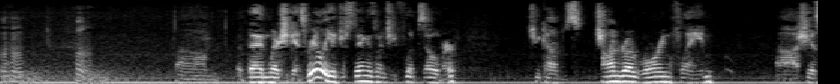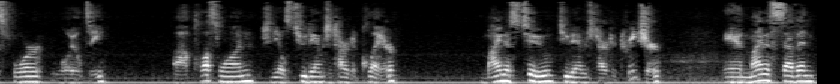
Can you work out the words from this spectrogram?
hmm Hmm. Um, but then where she gets really interesting is when she flips over. She becomes Chandra Roaring Flame. Uh, she has four loyalty. Uh, plus one, she deals two damage to target player. Minus two, two damage to target creature. And minus seven,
